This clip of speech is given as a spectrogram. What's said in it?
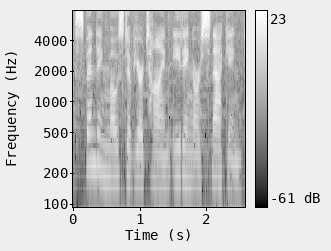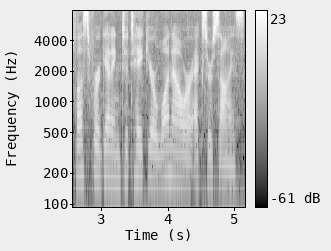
Spending most of your time eating or snacking plus forgetting to take your one hour exercise.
